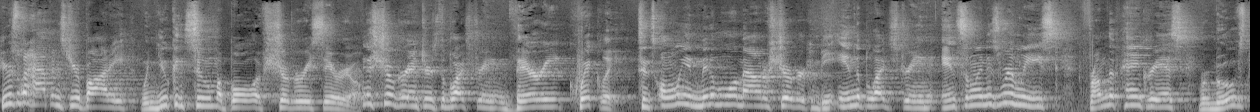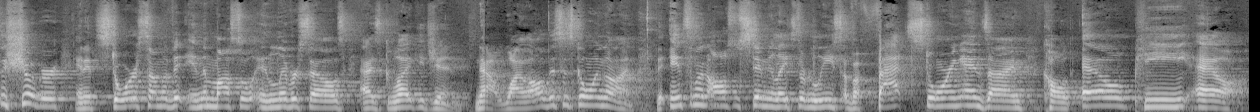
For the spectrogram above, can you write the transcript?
Here's what happens to your body when you consume a bowl of sugary cereal. The sugar enters the bloodstream very quickly. Since only a minimal amount of sugar can be in the bloodstream, insulin is released from the pancreas, removes the sugar, and it stores some of it in the muscle and liver cells as glycogen. Now, while all this is going on, the insulin also stimulates the release of a fat storing enzyme called LPL.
